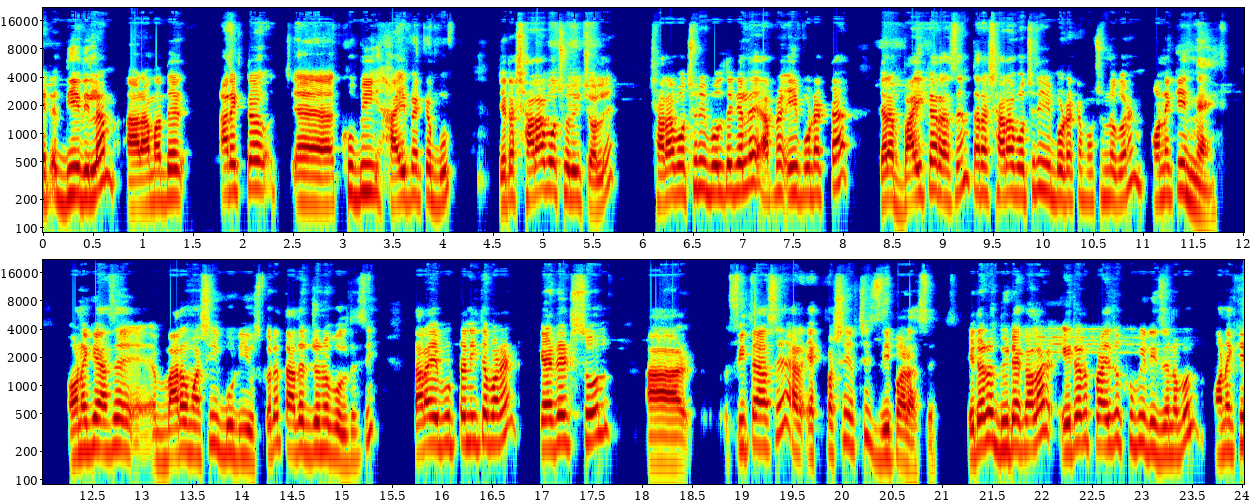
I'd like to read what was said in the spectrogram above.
এটা দিয়ে দিলাম। আর আমাদের আরেকটা খুবই হাইপ একটা বুট যেটা সারা বছরই চলে। সারা বছরই বলতে গেলে আপনার এই প্রোডাক্টটা যারা বাইকার আছেন, তারা সারা বছরই এই প্রোডাক্টটা পছন্দ করেন। অনেকেই নেয়। অনেকে আছে বারো মাসেই বুট ইউজ করে। তাদের জন্য বলতেছি, তারা এই বুটটা নিতে পারেন। ক্যাডেট সোল আর ফিতা আছে, আর এক পাশে হচ্ছে জিপার আছে। এটারও দুইটা কালার এটার প্রাইসও খুবই রিজনেবল অনেকে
